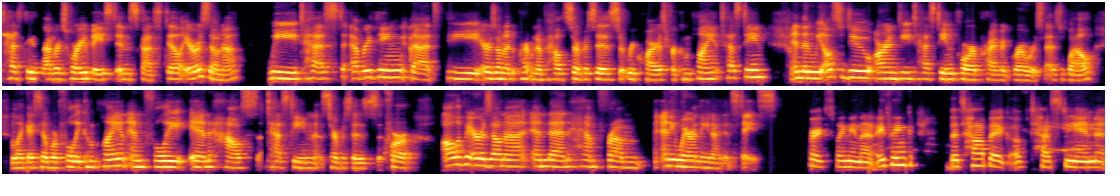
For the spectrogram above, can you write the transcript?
testing laboratory based in Scottsdale, Arizona. We test everything that the Arizona Department of Health Services requires for compliant testing. And then we also do R&D testing for private growers as well. Like I said, we're fully compliant and fully in-house testing services for all of Arizona and then hemp from anywhere in the United States. For explaining that. I think the topic of testing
